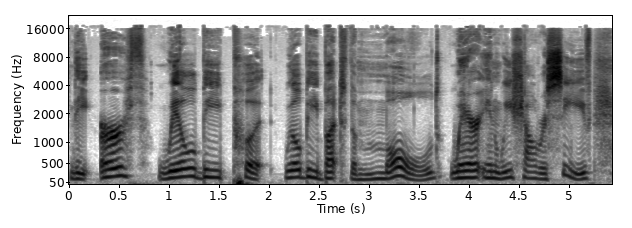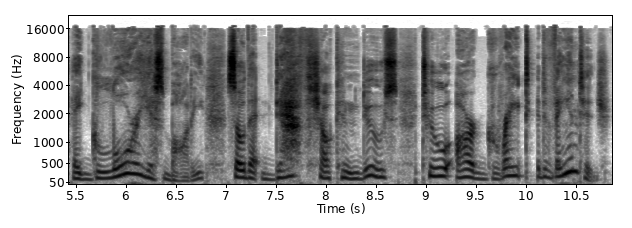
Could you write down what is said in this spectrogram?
the earth will be put, will be but the mold wherein we shall receive a glorious body, so that death shall conduce to our great advantage.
